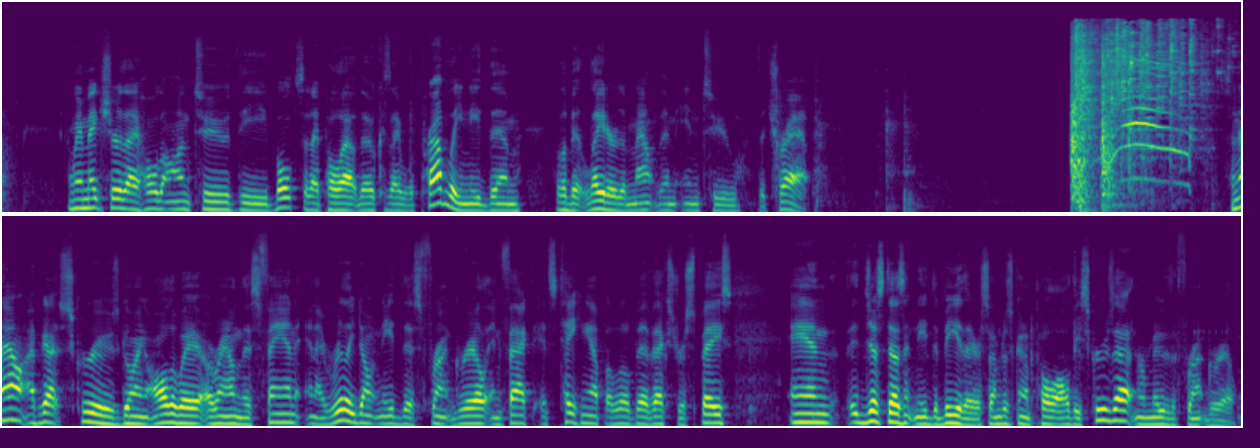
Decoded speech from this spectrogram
I'm gonna make sure that I hold on to the bolts that I pull out though, because I will probably need them a little bit later to mount them into the trap. So now I've got screws going all the way around this fan and I really don't need this front grill. In fact, it's taking up a little bit of extra space and it just doesn't need to be there. So I'm just gonna pull all these screws out and remove the front grill.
